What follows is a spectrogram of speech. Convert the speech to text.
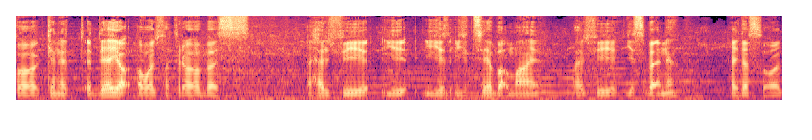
فكنت أتضايق أول فترة بس هل في. يتسابق معي؟ وهل في يسبقني؟ هيدا السؤال.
